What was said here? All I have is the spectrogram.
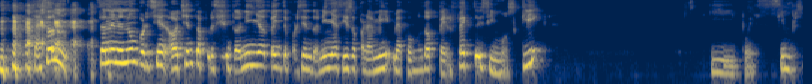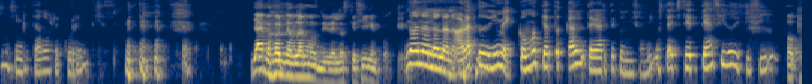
O sea, son, en un por cien- 80% niños, 20% niñas, y eso para mí me acomodó perfecto. Hicimos clic. Y pues siempre somos invitados recurrentes. Ya mejor no hablamos ni de los que siguen porque... No, no, no, no, no. Ahora tú dime, ¿cómo te ha tocado integrarte con mis amigos? ¿Te, te, te ha sido difícil? Ok,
